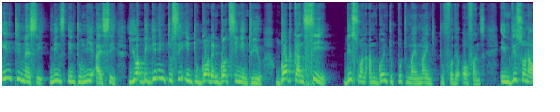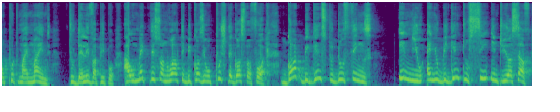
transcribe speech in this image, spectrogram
Intimacy means into me I see. You are beginning to see into God and God seeing into you. God can see this one I'm going to put my mind to for the orphans. In this one I'll put my mind to deliver people. I will make this one wealthy because he will push the gospel forward. God begins to do things in you and you begin to see into yourself.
